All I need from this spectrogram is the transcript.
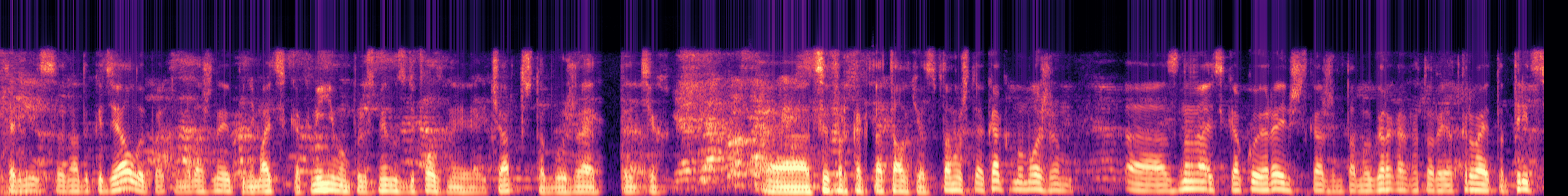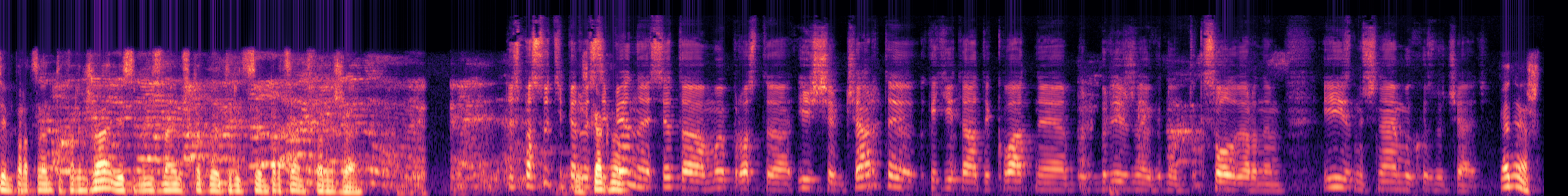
стремиться надо к идеалу, и поэтому мы должны понимать как минимум плюс-минус дефолтные чарты, чтобы уже от этих э, цифр как-то отталкиваться. Потому что как мы можем э, знать, какой range, скажем, там у игрока, который открывает там 37% range а, если мы не знаем, что такое 37% range а. То есть, по сути, первостепенность это мы просто ищем чарты какие-то адекватные, ближе ну, к солверным, и начинаем их изучать. Конечно,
